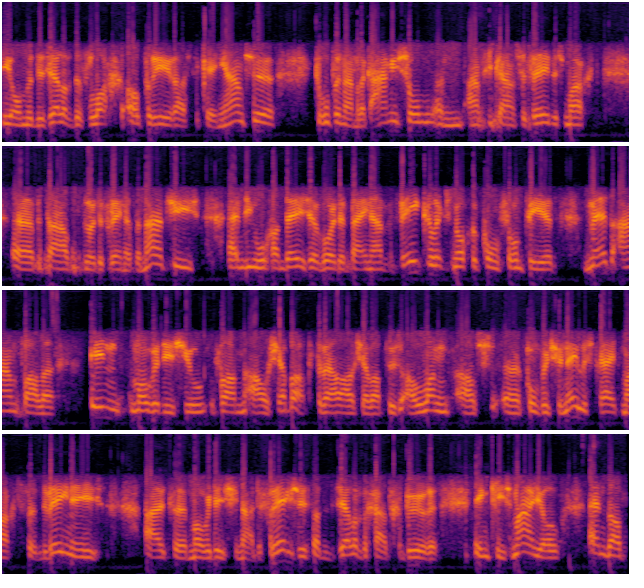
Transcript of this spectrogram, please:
die onder dezelfde vlag opereren als de Keniaanse troepen, namelijk AMISOM, een Afrikaanse vredesmacht. Uh, betaald door de Verenigde Naties. En die Oegandezen worden bijna wekelijks nog geconfronteerd met aanvallen in Mogadishu van Al-Shabaab. Terwijl Al-Shabaab dus al lang als conventionele strijdmacht verdwenen is uit uh, Mogadishu. Nou, de vrees is dat hetzelfde gaat gebeuren in Kismayo. En dat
